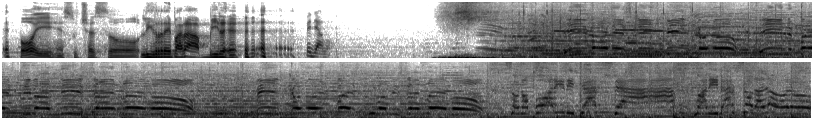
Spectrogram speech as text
E poi è successo l'irreparabile. Vediamo. I Maneskin vincono il Festival di Sanremo! Vincono il Festival di Sanremo! Sono fuori di testa, ma diverso da loro.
